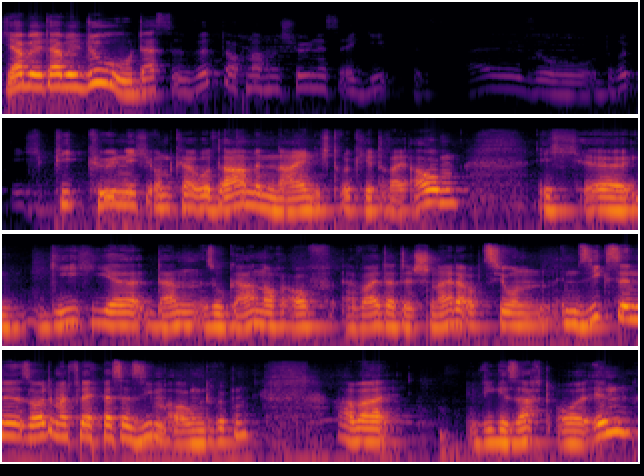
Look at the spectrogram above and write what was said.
Jabbel Double Du, das wird doch noch ein schönes Ergebnis. Also, drücke ich Pik König und Karo Dame? Nein, ich drücke hier drei Augen. Ich äh, gehe hier dann sogar noch auf erweiterte Schneideroptionen. Im Siegsinne sollte man vielleicht besser sieben Augen drücken, aber wie gesagt, All-In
